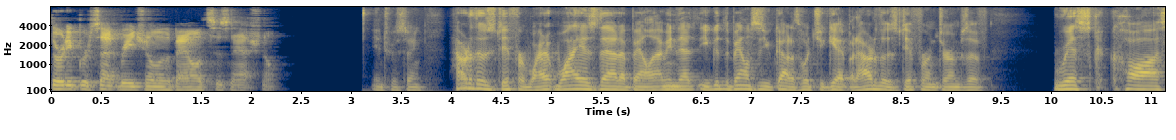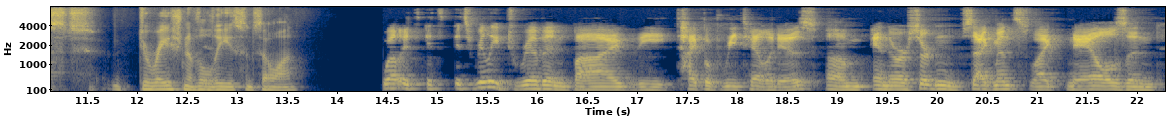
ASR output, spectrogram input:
thirty percent regional, and the balance is national. Interesting. How do those differ? Why why is that a balance? I mean, that you get the balances you've got is what you get, but how do those differ in terms of risk, cost, duration of the lease, and so on? Well, it's it's it's really driven by the type of retail it is, um, and there are certain segments like nails and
